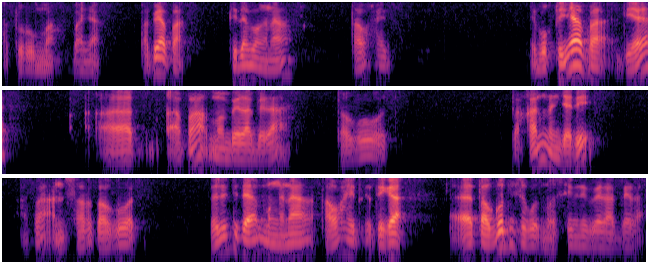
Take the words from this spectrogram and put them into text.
Satu rumah banyak. Tapi apa? Tidak mengenal tauhid. Ya, buktinya apa? Dia uh, apa membela-bela togut. Bahkan menjadi apa ansar togut. Jadi tidak mengenal tauhid ketika uh, togut disebut muslim dibela-bela.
